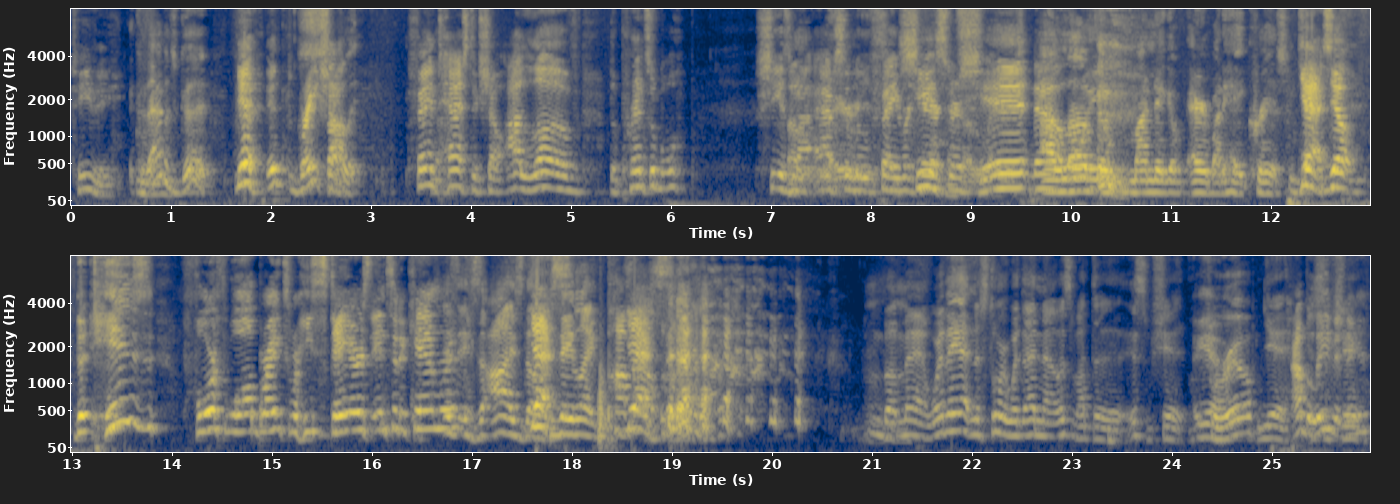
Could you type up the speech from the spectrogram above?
TV. Because Abbott's good. Yeah, it's great show. Solid. Fantastic show. I love the principal. She is my Hilarious. absolute favorite she is character. some shit now. I love boy. the, my nigga. Everybody hate Chris. Yes. Yo. The, his fourth wall breaks where he stares into the camera. His, it's the eyes though. Yes. 'cause They like pop Yes. out. but man, where they at in the story with that now? It's about to. It's some shit. yeah. For real. Yeah, I believe it's it, some nigga. shit.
